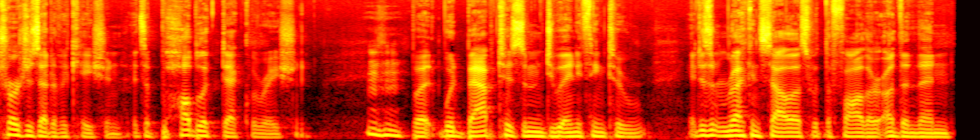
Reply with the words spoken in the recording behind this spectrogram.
church's edification. It's a public declaration. Mm-hmm. But would baptism do anything to? It doesn't reconcile us with the Father, other than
